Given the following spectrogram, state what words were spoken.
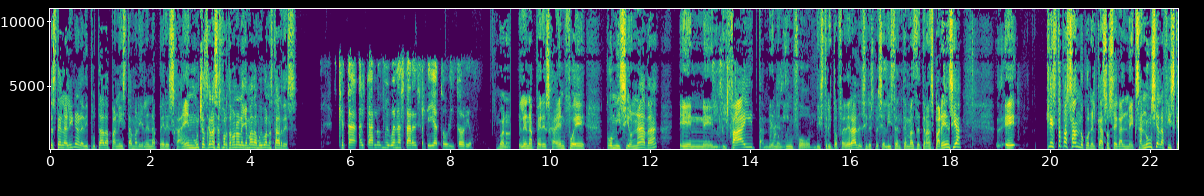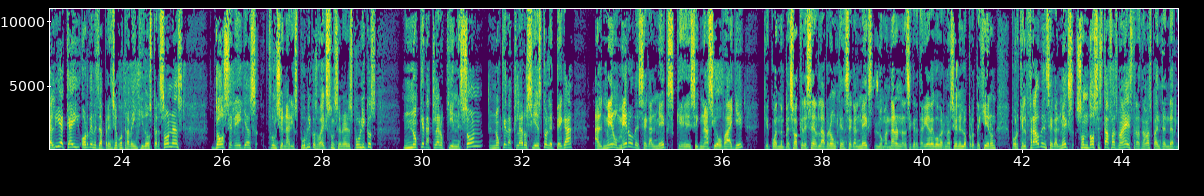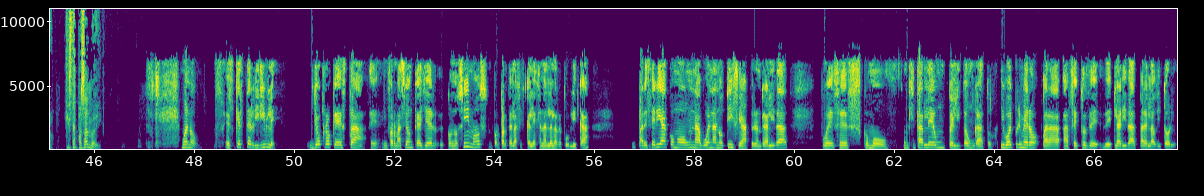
Está en la línea la diputada panista María Elena Pérez Jaén. Muchas gracias por tomar la llamada. Muy buenas tardes. ¿Qué tal, Carlos? Muy buenas tardes a ti y a tu auditorio. Bueno, Elena Pérez Jaén fue comisionada en el IFAI, también en Info Distrito Federal, es decir, especialista en temas de transparencia. Eh, ¿Qué está pasando con el caso Segalmex? Anuncia la Fiscalía que hay órdenes de aprehensión contra 22 personas, 12 de ellas funcionarios públicos o exfuncionarios públicos. No queda claro quiénes son, no queda claro si esto le pega al mero mero de Segalmex, que es Ignacio Valle, que cuando empezó a crecer la bronca en Segalmex lo mandaron a la Secretaría de Gobernación y lo protegieron, porque el fraude en Segalmex son dos estafas maestras, nada más para entenderlo. ¿Qué está pasando ahí? Bueno, es que es terrible. Yo creo que esta eh, información que ayer conocimos por parte de la Fiscalía General de la República parecería como una buena noticia, pero en realidad, pues es como quitarle un pelito a un gato. Y voy primero para efectos de, claridad para el auditorio.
